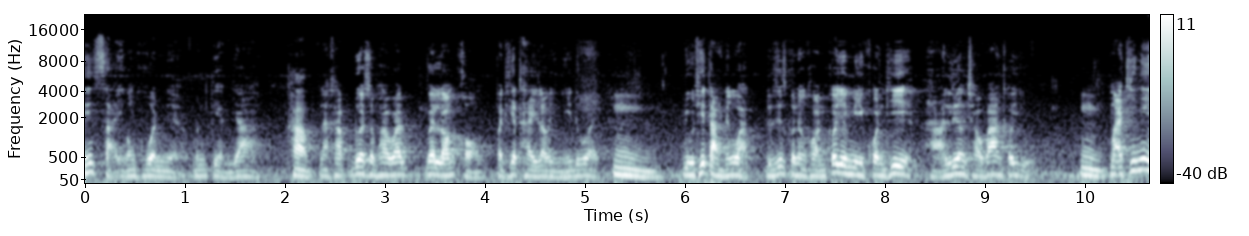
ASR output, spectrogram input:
นิสัยของคนเนี่ยมันเปลี่ยนยากครับ นะครับ ด้วยสภาวะแวดล้อมของประเทศไทยเราอย่างนี้ด้วย อืม อยู่ที่ต่างจังหวัดอยู่ที่สกลนครก็ยังมีคนที่หาเรื่องชาวบ้านเขาอยู่อื มมาที่นี่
